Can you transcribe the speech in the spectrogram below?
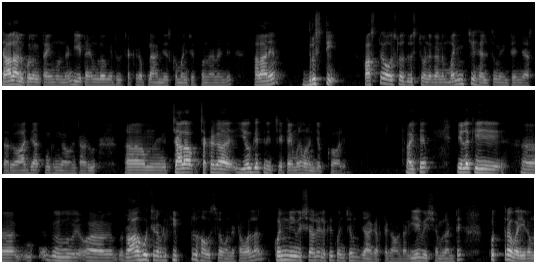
చాలా అనుకూలంగా టైం ఉందండి. ఈ టైంలో మీరు చక్కగా ప్లాన్ చేసుకోమని చెప్పున్నానండి అలానే దృష్టి ఫస్ట్ హౌస్లో దృష్టి ఉండగానే మంచి హెల్త్ మెయింటైన్ చేస్తారు ఆధ్యాత్మికంగా ఉంటారు. చాలా చక్కగా యోగ్యతనిచ్చే టైం అని మనం చెప్పుకోవాలి. అయితే వీళ్ళకి రాహు వచ్చేటప్పుడు ఫిఫ్త్ హౌస్లో ఉండటం వల్ల కొన్ని విషయాలు వీళ్ళకి కొంచెం జాగ్రత్తగా ఉండాలి. ఏ విషయంలో అంటే పుత్ర వైరం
